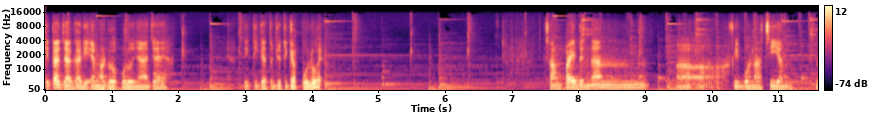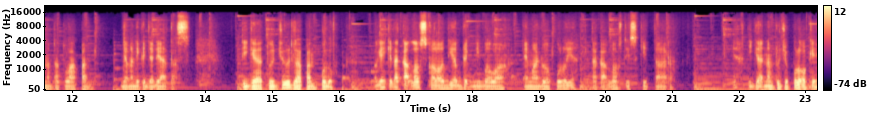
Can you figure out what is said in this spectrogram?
kita jaga di MA20 nya aja ya. Di 3730 ya. Sampai dengan uh, Fibonacci yang 618 jangan dikejar di atas. 3780 Oke, kita cut loss kalau dia break di bawah MA20 ya. Kita cut loss di sekitar ya 3670 oke okay.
